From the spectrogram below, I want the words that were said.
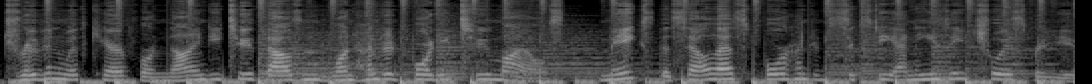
Driven with care for 92,142 miles, makes this LS 460 an easy choice for you.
